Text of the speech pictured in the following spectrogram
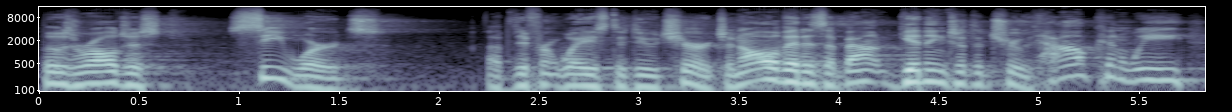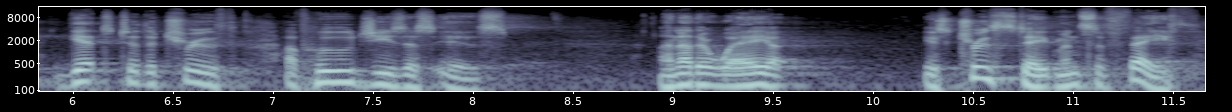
Those are all just C words of different ways to do church. And all of it is about getting to the truth. How can we get to the truth of who Jesus is? Another way is truth statements of faith.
